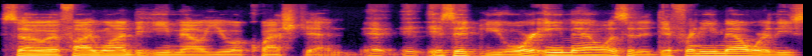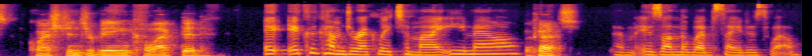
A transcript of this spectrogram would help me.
So if I wanted to email you a question, is it your email? Is it a different email where these questions are being collected? It, it could come directly to my email, okay. which um, is on the website as well.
